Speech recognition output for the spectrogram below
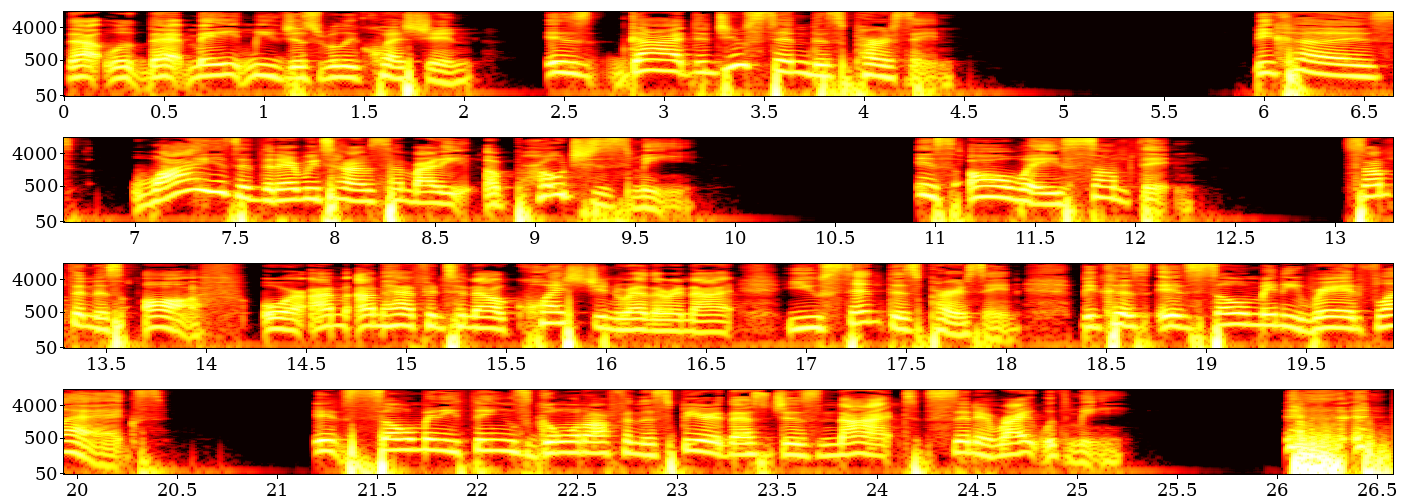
that was that made me just really question is God, did you send this person? Because why is it that every time somebody approaches me, it's always something? Something is off, or I'm I'm having to now question whether or not you sent this person because it's so many red flags. It's so many things going off in the spirit that's just not sitting right with me. and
